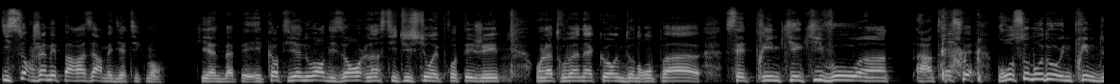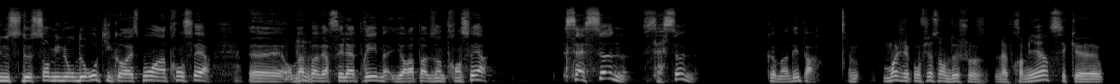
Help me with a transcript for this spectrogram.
il sort jamais par hasard médiatiquement. Et quand il vient en disant l'institution est protégée, on a trouvé un accord, ils ne me donneront pas euh, cette prime qui équivaut à un, transfert. Grosso modo, une prime de 100 millions d'euros qui correspond à un transfert. Euh, on ne va pas verser la prime, il n'y aura pas besoin de transfert. Ça sonne, ça sonne comme un départ. Moi, j'ai confiance en deux choses. La première, c'est que,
